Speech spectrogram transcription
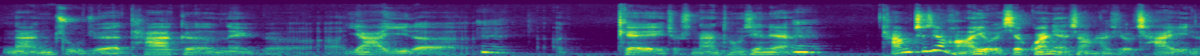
男主角，他跟那个呃亚裔的嗯。gay 就是男同性恋，嗯，他们之间好像有一些观念上还是有差异的，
